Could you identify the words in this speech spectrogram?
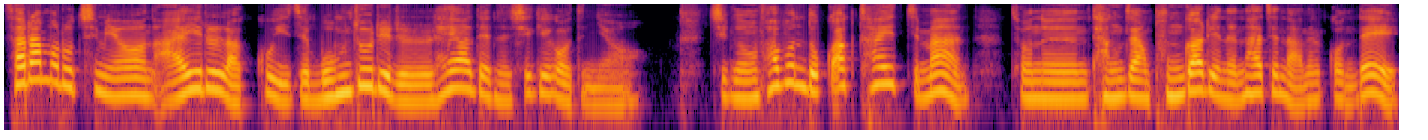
사람으로 치면 아이를 낳고 이제 몸조리를 해야 되는 시기거든요. 지금 화분도 꽉 차 있지만 저는 당장 분갈이는 하진 않을 건데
